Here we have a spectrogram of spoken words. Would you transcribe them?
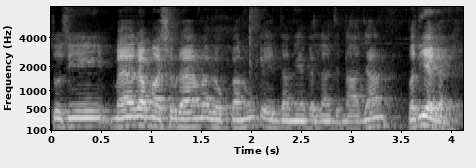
ਤੁਸੀਂ ਮੇਰਾ ਮਸ਼ਵਰਾ ਉਹਨਾਂ ਲੋਕਾਂ ਨੂੰ ਕਿ ਇਦਾਂ ਦੀਆਂ ਗੱਲਾਂ 'ਚ ਨਾ ਜਾਣ। ਵਧੀਆ ਗੱਲ ਹੈ।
